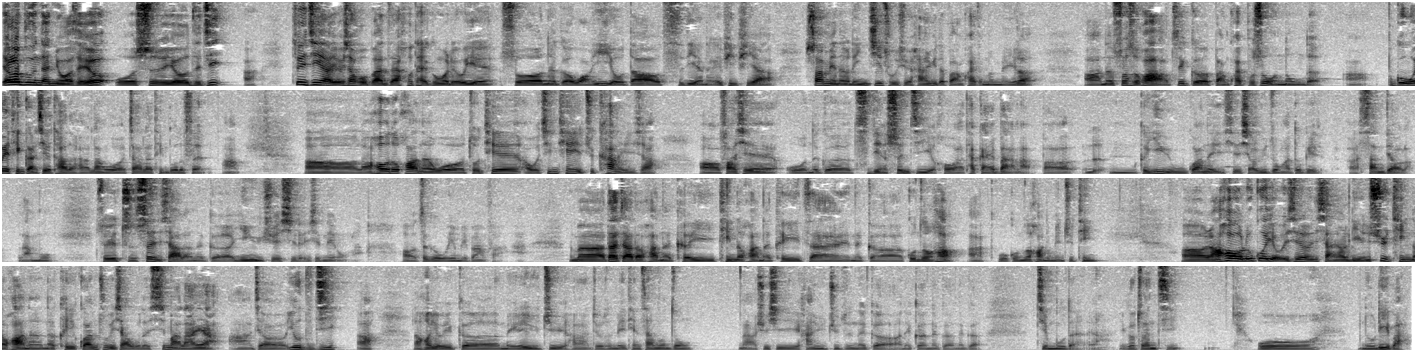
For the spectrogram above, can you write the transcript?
여러분안녕하세요，我是柚子鸡啊。最近啊，有小伙伴在后台跟我留言说，那个网易有道词典的 APP 啊，上面那个零基础学韩语的板块怎么没了啊？那说实话啊，这个板块不是我弄的啊，不过我也挺感谢他的哈，让我加了挺多的粉啊啊。然后的话呢，我昨天啊，我今天也去看了一下啊，发现我那个词典升级以后啊，它改版了，把嗯跟英语无关的一些小语种啊都给 啊删掉了栏目。所以只剩下了那个英语学习的一些内容了，啊，这个我也没办法啊。那么大家的话呢，可以听的话呢，可以在那个公众号啊，我公众号里面去听，呃，然后如果有一些人想要连续听的话呢，那可以关注一下我的喜马拉雅啊，叫柚子鸡啊，然后有一个每日一句哈，就是每天三分钟啊，学习韩语句子那个那个那个那个节目的啊一个专辑，我努力吧。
